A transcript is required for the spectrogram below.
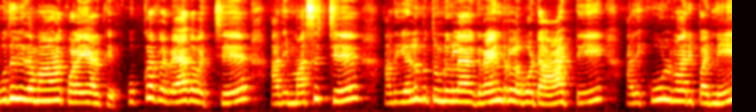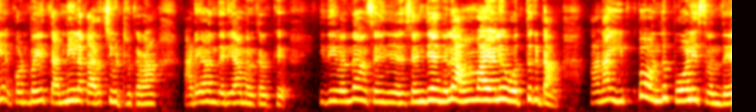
புதுவிதமான கொலையாக இருக்குது குக்கரில் வேக வச்சு அதை மசிச்சு அந்த எலும்பு துண்டுகளை கிரைண்டரில் போட்டு ஆட்டி அதை கூழ் மாதிரி பண்ணி கொண்டு போய் தண்ணியில் கரைச்சி விட்டுருக்குறான். அடையாளம் தெரியாமல் இருக்கிறதுக்கு. இது வந்து அவன் செஞ்சு செஞ்சேன்னு சொல்லி அவன் வாயாலேயே ஒத்துக்கிட்டான். ஆனால் இப்போ வந்து போலீஸ் வந்து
